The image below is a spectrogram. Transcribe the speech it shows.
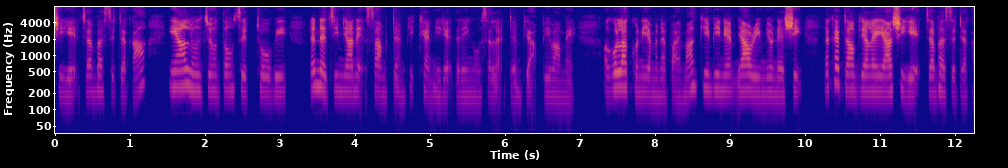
ရှိရဲ့ဂျမ်ဘတ်စစ်တပ်ကအင်အားလွန်ကျွံသုံးစစ်ထိုးပြီးလက်နက်ကြီးများနဲ့အစမတန်ပစ်ခတ်နေတဲ့တဲ့ရင်ကိုဆက်လက်တင်ပြပေးပါမယ်။အဂုလ9ရက်မနက်ပိုင်းမှာကင်းပြည်နယ်မြရီမြို့နယ်ရှိလက်ခတ်တောင်ပြန်လည်ရရှိရဲ့ဂျမ်ဘတ်စစ်တပ်က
